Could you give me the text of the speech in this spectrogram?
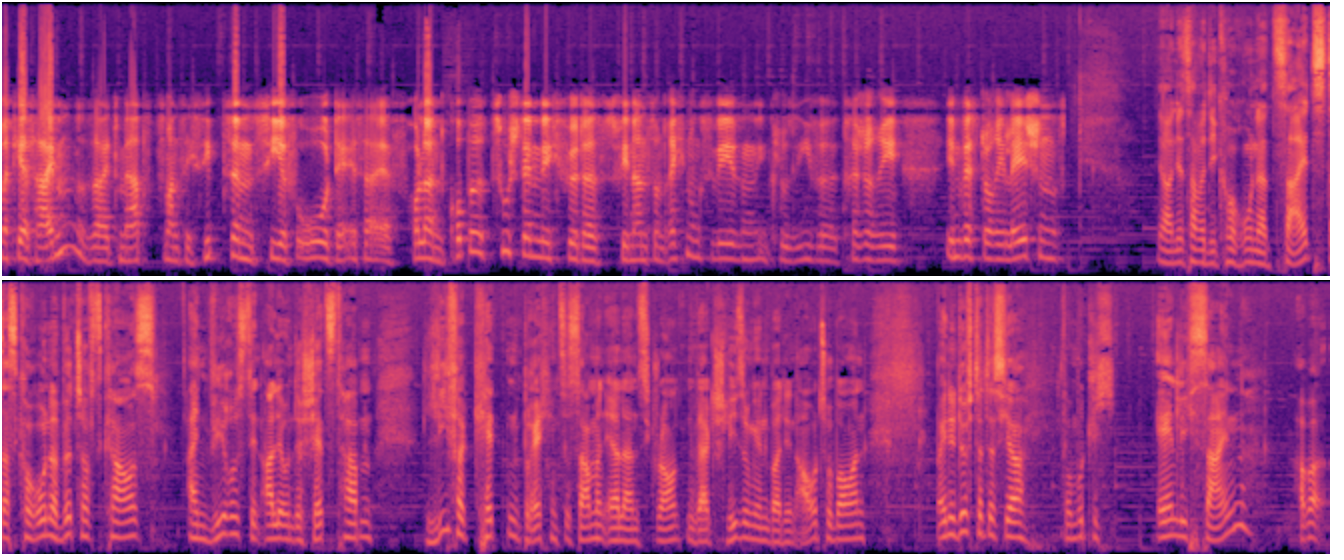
Matthias Heiden, seit März 2017 CFO der SAF Holland Gruppe, zuständig für das Finanz- und Rechnungswesen inklusive Treasury, Investor Relations. Ja, und jetzt haben wir die Corona-Zeit, das Corona-Wirtschaftschaos, ein Virus, den alle unterschätzt haben. Lieferketten brechen zusammen, Airlines grounden, Werksschließungen bei den Autobauern. Bei Ihnen dürfte das ja vermutlich ähnlich sein, aber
